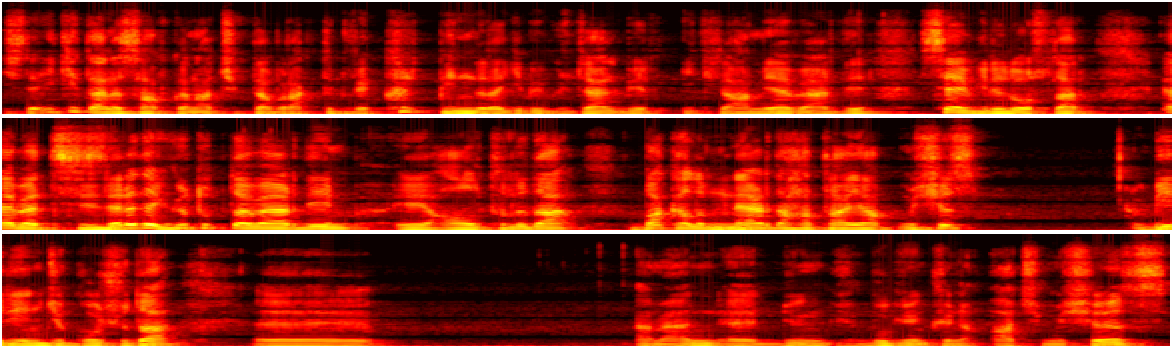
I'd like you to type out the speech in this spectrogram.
İşte iki tane safkanı açıkta bıraktık ve 40 bin lira gibi güzel bir ikramiye verdi. Sevgili dostlar. Evet sizlere de YouTube'da verdiğim e, altılı da bakalım nerede hata yapmışız. Birinci koşuda e, hemen e, dün bugünkünü açmışız.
